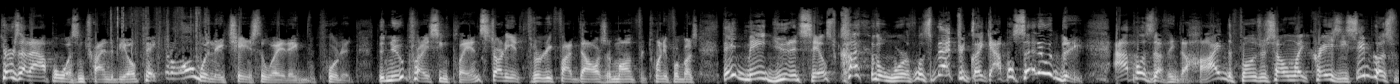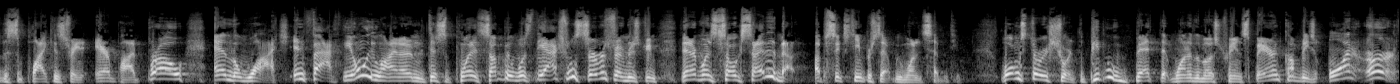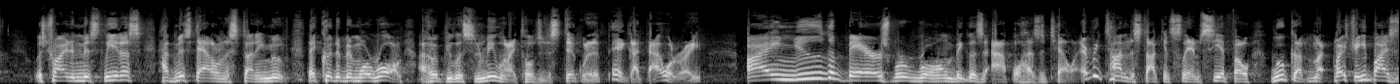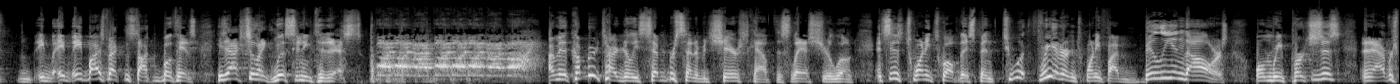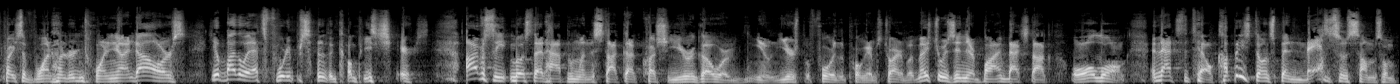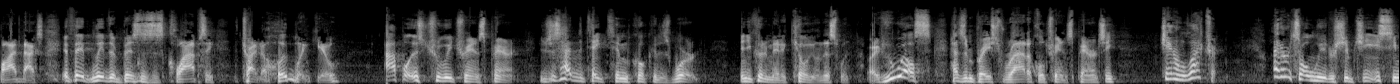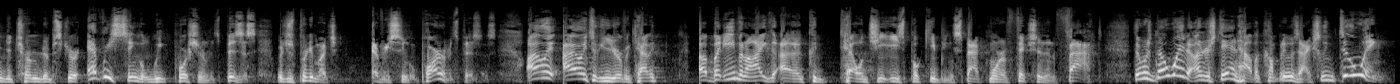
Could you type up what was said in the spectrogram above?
Turns out Apple wasn't trying to be opaque at all when they changed the way they reported. The new pricing plan, starting at $35 a month for 24 months, they've made unit sales kind of a worthless metric, like Apple said it would be. Apple has nothing to hide. The phones are selling like crazy. Same goes for the supply constrained AirPod Pro and the watch. In fact, the only line item that disappointed some people was the actual service revenue stream that everyone's so excited about. Up 16%. We wanted 17. Long story short, the people who bet that one of the most transparent companies on earth was trying to mislead us have missed out on a stunning move. They could have been more wrong. I hope you listened to me when I told you to stick with it. Hey, got that one right. I knew the bears were wrong because Apple has a tail. Every time the stock gets slammed, CFO Luca Maestri, he buys he, he, buys back the stock with both hands. He's actually like listening to this. Buy, buy, buy, buy, buy, buy, buy, buy. I mean, the company retired nearly seven percent of its shares count this last year alone, and since 2012, they spent two, 325 billion dollars on repurchases at an average price of 129 dollars. You know, by the way, that's 40 percent of the company's shares. Obviously, most of that happened when the stock got crushed a year ago, or you know, years before the program started. But Maestri was in there buying back stock all along. And that's the tell. Companies don't spend massive sums on buybacks if they believe their business is collapsing, trying to hoodwink you. Apple is truly transparent. You just had to take Tim Cook at his word. And you could have made a killing on this one. All right, who else has embraced radical transparency? General Electric. Under its old leadership, GE seemed determined to obscure every single weak portion of its business, which is pretty much every single part of its business. I only, I only took a year of accounting. Uh, but even I uh, could tell GE's bookkeeping smacked more of fiction than fact. There was no way to understand how the company was actually doing.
